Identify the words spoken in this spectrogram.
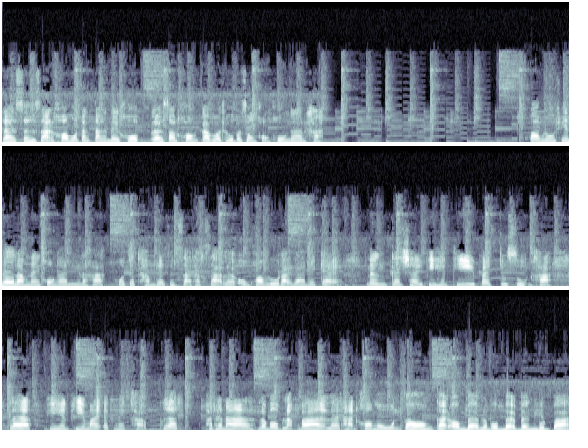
และสื่อสารข้อมูลต่างๆ ได้ครบ และสอดคล้องกับวัตถุประสงค์ของโครงงานค่ะ ความรู้ที่ได้รับในโครงงานนี้นะคะ ผู้จัดทำได้ศึกษาทักษะและองค์ความรู้หลายด้านได้แก่ 1. การใช้ PHP 8.0 ค่ะ และ PHP MyAcmac ค่ะ เพื่อพัฒนาระบบหลังบ้านและฐานข้อมูล 2. การออกแบบระบบแบบแบ่งบทบาท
